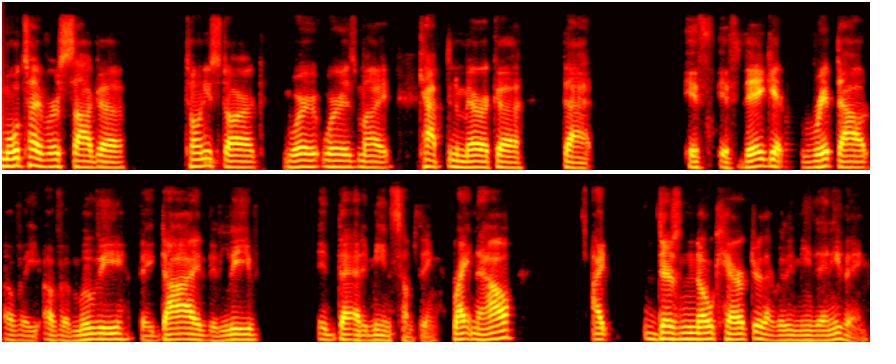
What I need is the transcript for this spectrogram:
multiverse saga, Tony Stark? Where where is my Captain America? That if if they get ripped out of a of a movie, they die, they leave, it, that it means something. Right now, I there's no character that really means anything.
